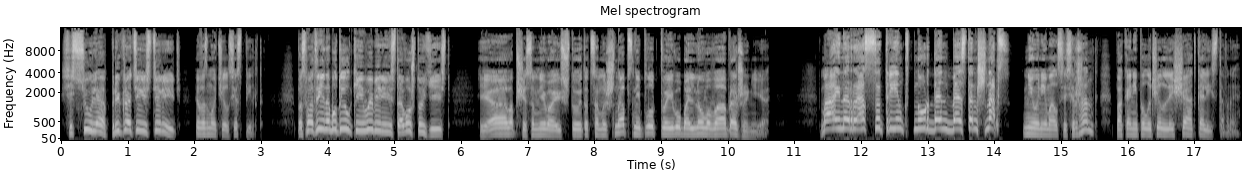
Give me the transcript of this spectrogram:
«Сисюля, прекрати истерить!» — возмутился Спирт. «Посмотри на бутылки и выбери из того, что есть. «Я вообще сомневаюсь, что этот самый шнапс не плод твоего больного воображения». «Майна раса тринкт нурден бестен шнапс!» — не унимался сержант, пока не получил леща от Калистовны.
